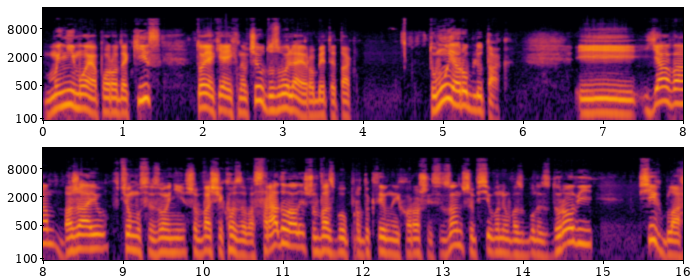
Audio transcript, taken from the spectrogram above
Мені моя порода кіз, то як я їх навчив, дозволяє робити так. Тому я роблю так. І я вам бажаю в цьому сезоні, щоб ваші кози вас радували, щоб у вас був продуктивний і хороший сезон, щоб всі вони у вас були здорові. Всіх благ!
